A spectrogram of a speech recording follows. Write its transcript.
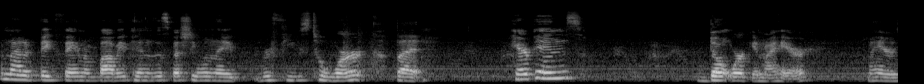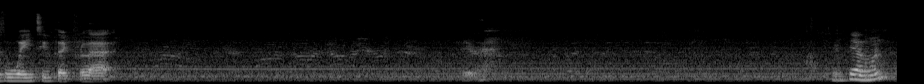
I'm not a big fan of bobby pins, especially when they refuse to work, but hairpins don't work in my hair. My hair is way too thick for that. There. Here's the other one.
